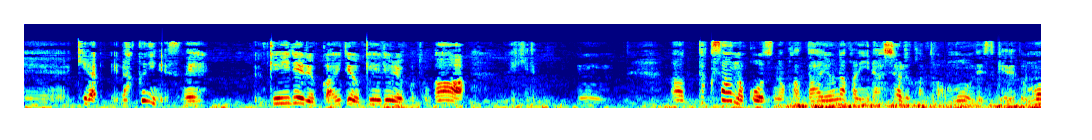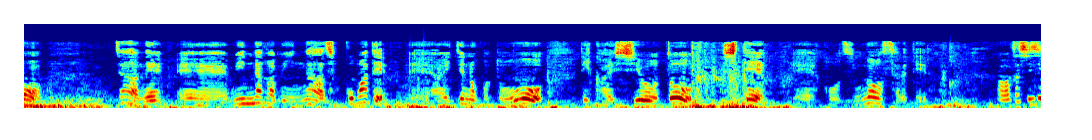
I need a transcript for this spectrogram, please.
えー、楽にですね、受け入れる、相手を受け入れることができる。うん。あたくさんのコーチの方、世の中にいらっしゃるかとは思うんですけれども、じゃあね、えー、みんながみんなそこまで、えー、相手のことを理解しようとして、えー、コーチングをされているのか。私自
